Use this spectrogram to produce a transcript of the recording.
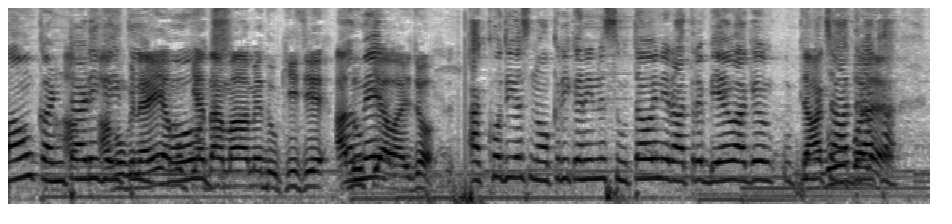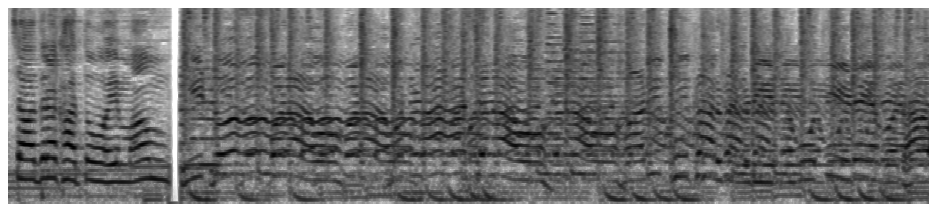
માં હું કંટાળી ગઈ અમુક. નહીં અમુક કહેતા માં અમે દુઃખી છીએ. આ દુઃખ કહેવાય જો. આખો દિવસ નોકરી કરીને સૂતા હોય ને રાત્રે બે વાગે ઉઠીને ચાદરા ચાદરા ખાતો હોયમાં વધાવો.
